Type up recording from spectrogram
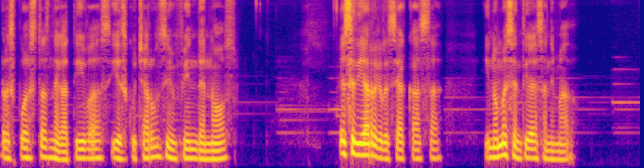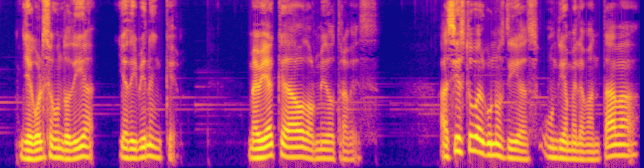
respuestas negativas y escuchar un sinfín de nos. Ese día regresé a casa y no me sentía desanimado. Llegó el segundo día y adivinen qué. Me había quedado dormido otra vez. Así estuve algunos días. Un día me levantaba,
